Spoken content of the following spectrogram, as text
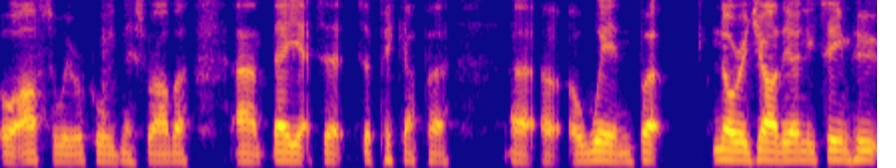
or after we recorded this rather. Um, they're yet to to pick up a, a, a win, but Norwich are the only team who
